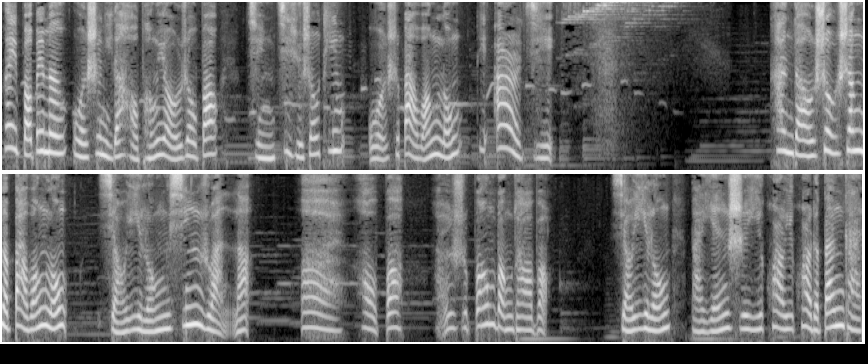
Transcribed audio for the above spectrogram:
嘿，宝贝们，我是你的好朋友肉包，请继续收听《我是霸王龙》第二集。看到受伤的霸王龙，小翼龙心软了。哎，好吧，还是帮帮他吧。小翼龙把岩石一块一块的搬开，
